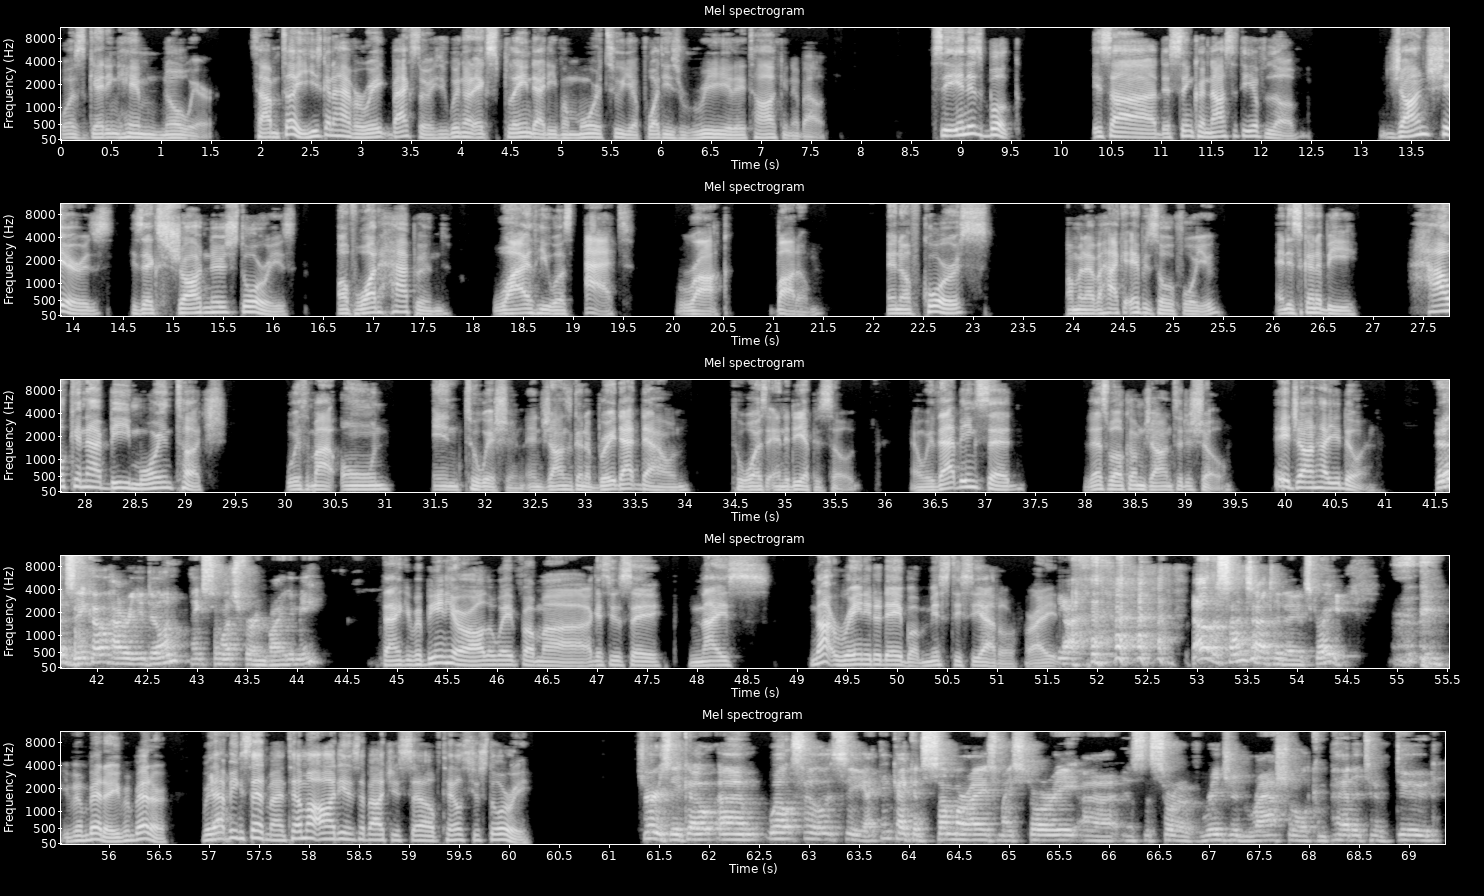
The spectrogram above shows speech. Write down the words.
was getting him nowhere. So I'm telling you, he's gonna have a great backstory. We're gonna explain that even more to you of what he's really talking about. See, in his book, it's uh the synchronicity of love. John shares his extraordinary stories of what happened while he was at rock bottom. And of course, I'm gonna have a hacker episode for you, and it's gonna be how can I be more in touch with my own intuition? And John's gonna break that down towards the end of the episode. And with that being said, let's welcome John to the show. Hey, John, how you doing? Good, Zeco. How are you doing? Thanks so much for inviting me. Thank you for being here all the way from, uh, I guess you'd say, nice, not rainy today, but misty Seattle, right? Yeah. oh, the sun's out today. It's great. even better, even better. With yeah. that being said, man, tell my audience about yourself. Tell us your story. Sure, Zeco. Um, well, so let's see. I think I could summarize my story uh, as this sort of rigid, rational, competitive dude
